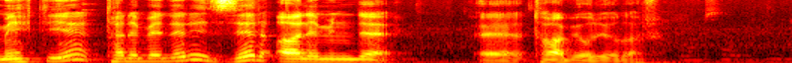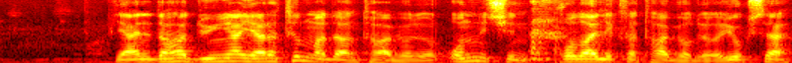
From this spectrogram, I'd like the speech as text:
Mehdi'ye talebeleri zer aleminde e, tabi oluyorlar. Yani daha dünya yaratılmadan tabi oluyor. Onun için kolaylıkla tabi oluyorlar. Yoksa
